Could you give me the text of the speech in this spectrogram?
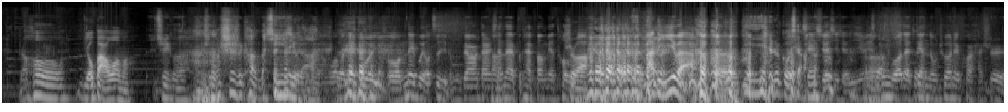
然后 有把握吗？这个只能试试看吧。信心是有的啊。我们内部我们内部有自己的目标，但是现在不太方便透露。是吧？拿第一呗。第一是够呛，先学习学习，因为中国在电动车这块儿还是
